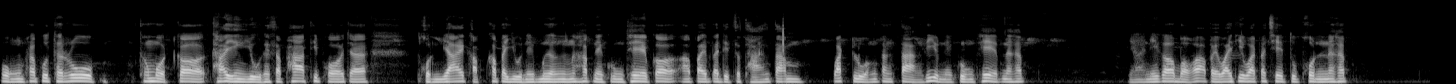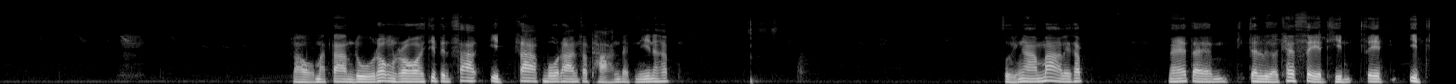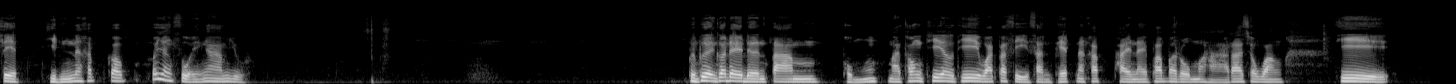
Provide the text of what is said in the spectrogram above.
องค์พระพุทธรูปทั้งหมดก็ถ้ายังอยู่ในสภาพที่พอจะ ขนย้ายขับเข้าไปอยู่ในเมืองนะครับ ในกรุงเทพก็เอาไปประดิษฐานตามวัดหลวงต่างๆ ที่อยู่ในกรุงเทพนะครับ อย่างอันนี้ก็บอกว่าเอาไปไว้ที่วัดพระเชตุพนนะครับ เรามาตามดูร่องรอยที่เป็นซากอิฐซากโบราณสถานแบบนี้นะครับ สวยงามมากเลยครับ แม้แต่จะเหลือแค่เศษหินเศษอิฐเศษหินนะครับ ก็ก็ยังสวยงามอยู่ เพื่อนๆก็ได้เดินตามผมมาท่องเที่ยวที่วัดพระศรีสันเพชรนะครับ ภายในพระบรมมหาราชวังที่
